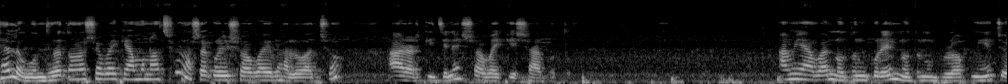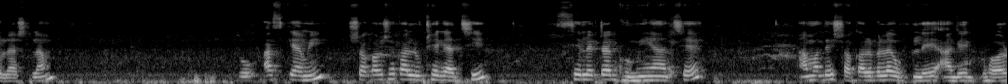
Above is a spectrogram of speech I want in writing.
হ্যালো বন্ধুরা, তোমরা সবাই কেমন আছো? আশা করি সবাই ভালো আছো। আর আর কিচেনে সবাইকে স্বাগত। আমি আবার নতুন করে নতুন ব্লগ নিয়ে চলে আসলাম। তো আজকে আমি সকাল সকাল উঠে গেছি। ছেলেটা ঘুমিয়ে আছে। আমাদের সকালবেলা উঠলে আগে ঘর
